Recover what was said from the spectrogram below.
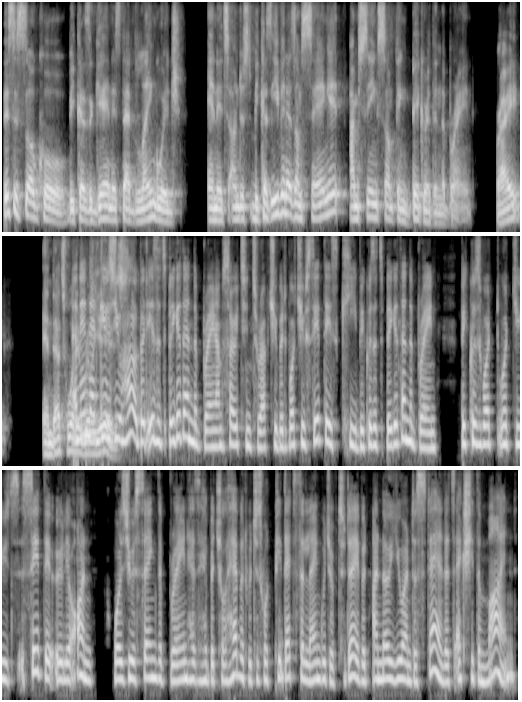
this is so cool because again, it's that language and it's under because even as I'm saying it, I'm seeing something bigger than the brain, right? And that's what and then really that gives is. you hope. It is. It's bigger than the brain. I'm sorry to interrupt you, but what you've said there is key because it's bigger than the brain. Because what what you said there earlier on was you were saying the brain has a habitual habit, which is what that's the language of today. But I know you understand that's actually the mind.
